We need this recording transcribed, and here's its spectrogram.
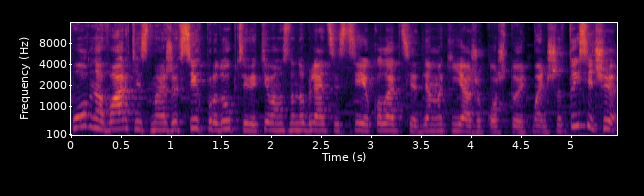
повна вартість майже всіх продуктів, які вам знадобляться з цієї колекції для макіяжу, коштують менше тисячі,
